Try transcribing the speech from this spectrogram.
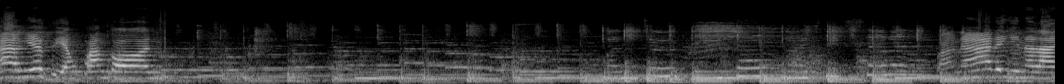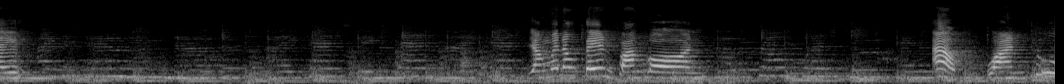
อ่าเงียบเสียงฟังก่อนฟังนะได้ยินอะไร ยังไม่ต้องเต้นฟังก่อนอะาว one two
